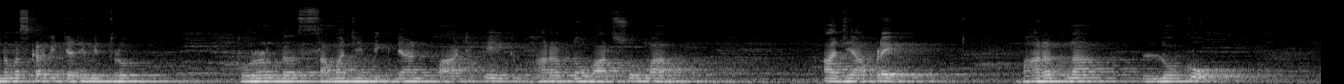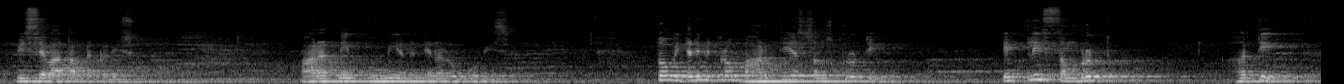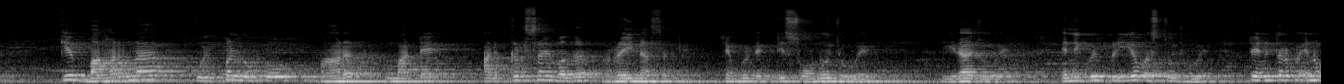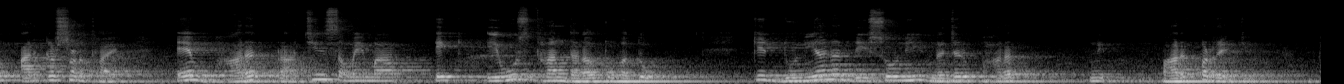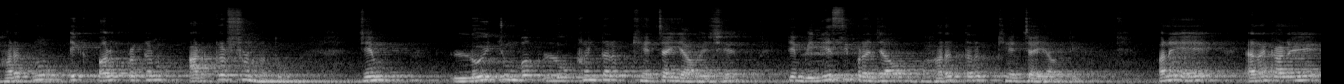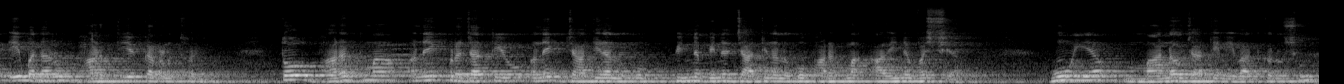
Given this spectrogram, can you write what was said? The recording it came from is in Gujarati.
નમસ્કાર વિદ્યાર્થી મિત્રો. ધોરણ દસ, સામાજિક વિજ્ઞાન પાઠ એક, ભારતનો વારસોમાં આજે આપણે ભારતના લોકો વિશે વાત આપણે કરીશું. ભારતની ભૂમિ અને તેના લોકો વિશે. તો વિદ્યાર્થી મિત્રો, ભારતીય સંસ્કૃતિ એટલી સમૃદ્ધ હતી કે બહારના કોઈ પણ લોકો ભારત માટે આકર્ષાય વગર રહી ના શકે. જેમ કોઈ વ્યક્તિ સોનું જુએ, હીરા જુએ, એની કોઈ પ્રિય વસ્તુ જુએ, તો એની તરફ એનું આકર્ષણ થાય. એમ ભારત પ્રાચીન સમયમાં એક એવું સ્થાન ધરાવતું હતું કે દુનિયાના દેશોની નજર ભારતની, ભારત પર રહેતી. ભારતનું એક અલગ પ્રકારનું આકર્ષણ હતું. જેમ લોહી ચુંબક લોખંડ તરફ ખેંચાઈ આવે છે. તે વિદેશી પ્રજાઓ ભારત તરફ ખેંચાઈ આવતી. અને એના કારણે એ બધાનું ભારતીયકરણ થયું. તો ભારતમાં અનેક પ્રજાતિઓ, અનેક જાતિના લોકો, ભિન્ન ભિન્ન જાતિના લોકો ભારતમાં આવીને વસ્યા. હું અહીંયા માનવ જાતિની વાત કરું છું.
